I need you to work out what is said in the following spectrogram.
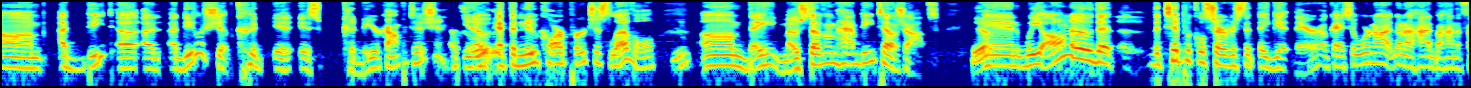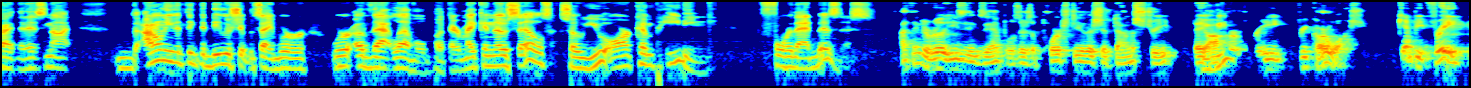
Um, a, de- a, a dealership could is could be your competition. Absolutely. You know, at the new car purchase level, mm-hmm. um, they most of them have detail shops. Yeah. And we all know that uh, the typical service that they get there. Okay. So we're not going to hide behind the fact that it's not, I don't even think the dealership would say we're, we're of that level, but they're making those sales. So you are competing for that business. I think a really easy example is there's a Porsche dealership down the street. They mm-hmm. offer free, free car wash. Can't be free,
